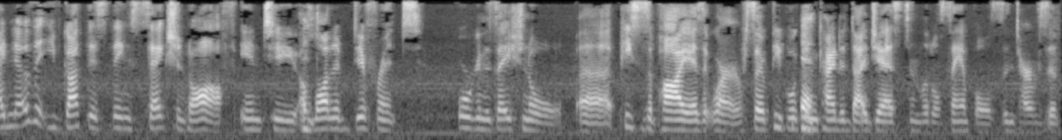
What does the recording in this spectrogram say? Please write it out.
I know that you've got this thing sectioned off into a mm. lot of different organizational uh, pieces of pie, as it were, so people can kind of digest in little samples in terms of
